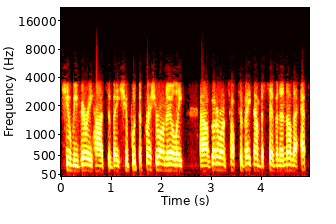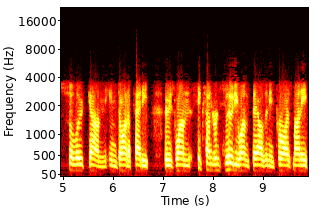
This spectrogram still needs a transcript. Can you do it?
She'll be very hard to beat. She'll put the pressure on early. Uh, I've got her on top to beat number seven, another absolute gun in Dyna Patty, who's won 631000 in prize money.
